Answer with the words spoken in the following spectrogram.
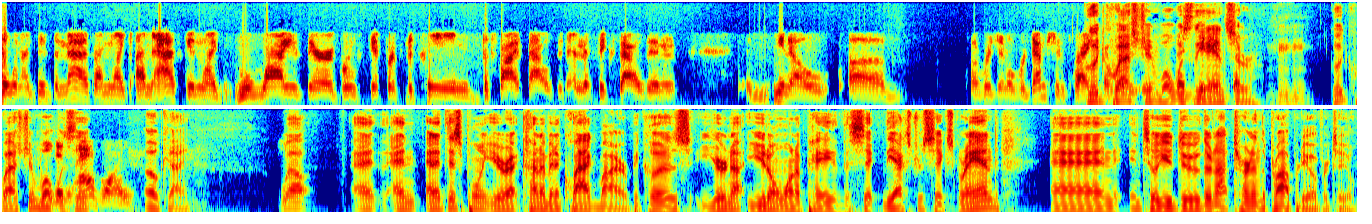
So when I did the math, I'm like, I'm asking like, well, why is there a gross difference between the 5,000 and the 6,000, you know, uh, original redemption price? Good question. What was the answer? Good question. What was the? Have one. Okay. Well, and, and and at this point you're at kind of in a quagmire because you're not you don't want to pay the six, the extra six grand, and until you do, they're not turning the property over to you.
